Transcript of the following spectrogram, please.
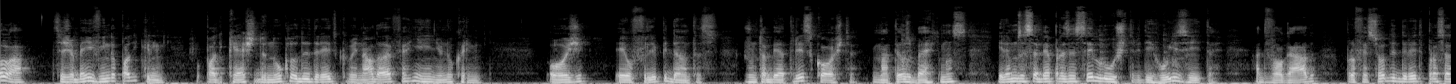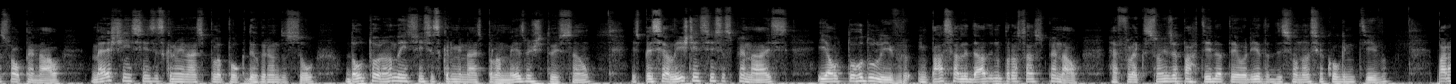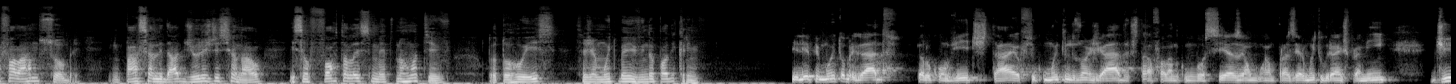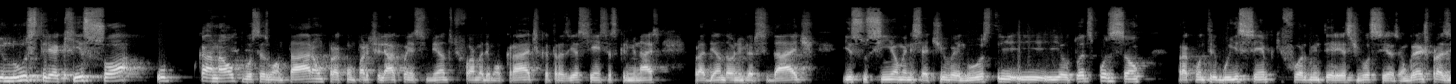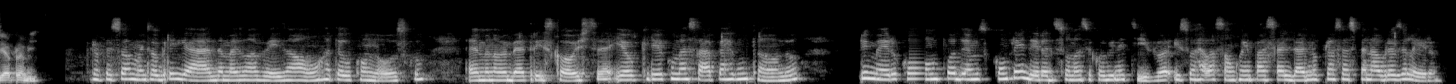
Olá, seja bem-vindo ao Podcrim, o podcast do Núcleo de Direito Criminal da UFRN, no CRIM. Hoje, eu, Felipe Dantas, junto a Beatriz Costa e Matheus Berkmans, iremos receber a presença ilustre de Ruiz Ritter, advogado, professor de Direito Processual Penal, mestre em Ciências Criminais pela PUC do Rio Grande do Sul, doutorando em Ciências Criminais pela mesma instituição, especialista em Ciências Penais e autor do livro Imparcialidade no Processo Penal, Reflexões a partir da Teoria da Dissonância Cognitiva, para falarmos sobre imparcialidade jurisdicional e seu fortalecimento normativo. Dr. Ruiz, seja muito bem-vindo ao Podcrim. Felipe, muito obrigado pelo convite, tá? Eu fico muito lisonjeado de estar falando com vocês, é um, é um prazer muito grande para mim. De ilustre aqui só o canal que vocês montaram para compartilhar conhecimento de forma democrática, trazer as ciências criminais para dentro da universidade. Isso sim é uma iniciativa ilustre e, e eu estou à disposição para contribuir sempre que for do interesse de vocês. É um grande prazer para mim. Professor, muito obrigada mais uma vez, é uma honra tê-lo conosco. É, meu nome é Beatriz Costa e eu queria começar perguntando, primeiro, como podemos compreender a dissonância cognitiva e sua relação com a imparcialidade no processo penal brasileiro.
